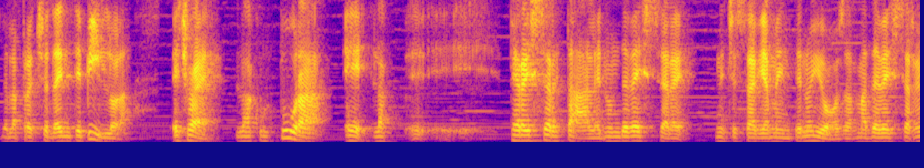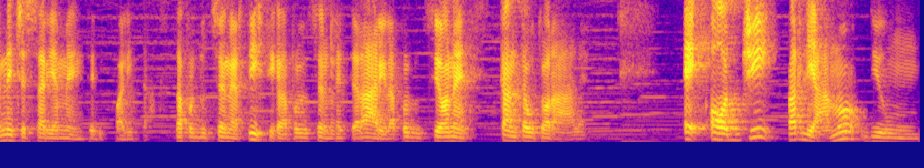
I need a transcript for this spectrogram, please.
della precedente pillola, e cioè la cultura la, eh, per essere tale non deve essere necessariamente noiosa, ma deve essere necessariamente di qualità. La produzione artistica, la produzione letteraria, la produzione cantautorale. E oggi parliamo di un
